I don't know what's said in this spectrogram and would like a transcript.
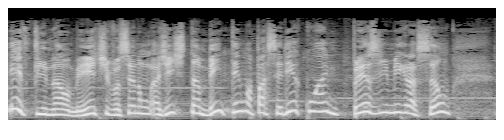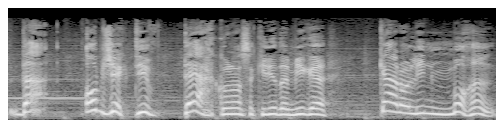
E finalmente, você não, a gente também tem uma parceria com a empresa de imigração da Objective Terra com nossa querida amiga Caroline Morin,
